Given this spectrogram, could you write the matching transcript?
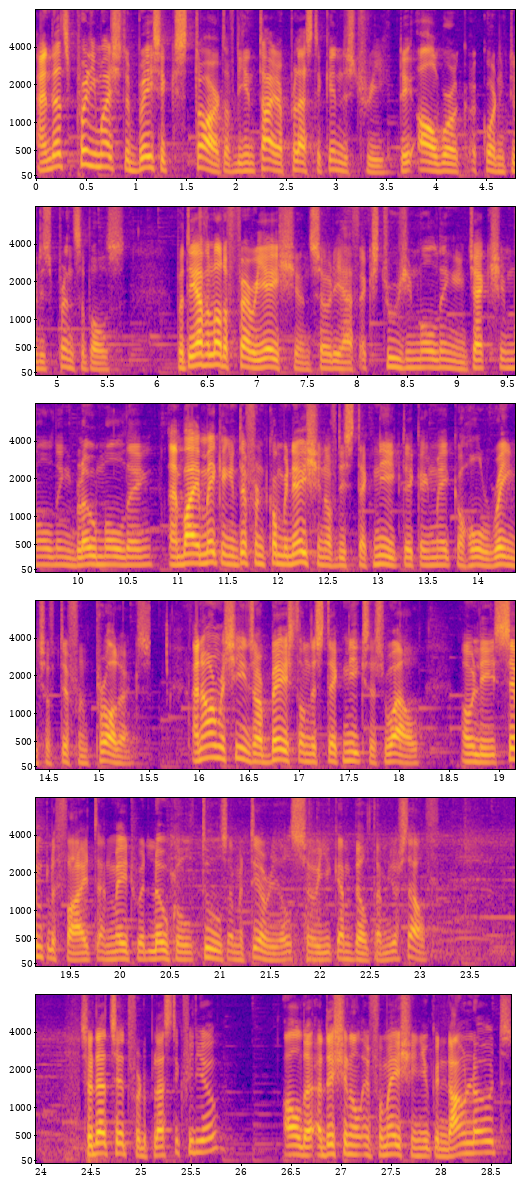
And that's pretty much the basic start of the entire plastic industry. They all work according to these principles. But they have a lot of variation, so they have extrusion molding, injection molding, blow molding. And by making a different combination of this technique, they can make a whole range of different products. And our machines are based on these techniques as well, only simplified and made with local tools and materials, so you can build them yourself. So that's it for the plastic video. All the additional information you can download.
